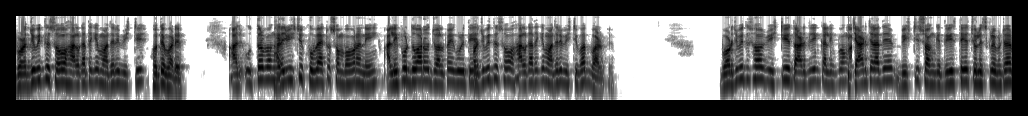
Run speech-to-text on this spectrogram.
বজ্রবিদ্যুৎ সহ হালকা থেকে মাঝারি বৃষ্টি হতে পারে। আজ উত্তরবঙ্গে ভারী বৃষ্টির খুব একটা সম্ভাবনা নেই। আলিপুরদুয়ার ও জলপাইগুড়িতে বজ্রবিদ্যুৎ সহ হালকা থেকে মাঝারি বৃষ্টিপাত বাড়বে। বজ্রবিদ্যুৎ সহ বৃষ্টি দার্জিলিং, কালিম্পং, চার জেলাতে বৃষ্টির সঙ্গে তিরিশ থেকে চল্লিশ কিলোমিটার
